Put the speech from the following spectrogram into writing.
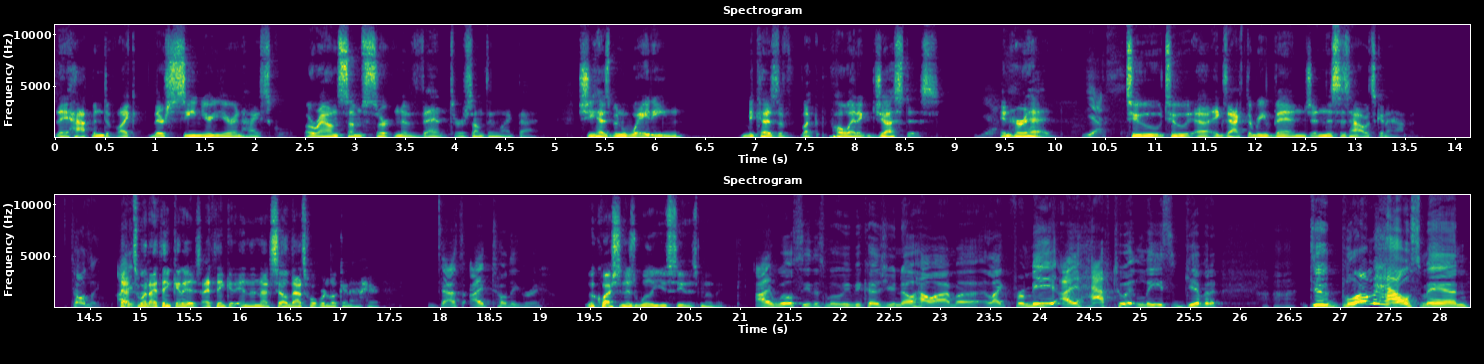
they happened like their senior year in high school around some certain event or something like that. She has been waiting because of like poetic justice in her head yes. to to uh, exact the revenge, and this is how it's going to happen. Totally. That's what. I think it is. I think in a nutshell, that's what we're looking at here. That's I totally agree. The question is, will you see this movie? I will see this movie because you know how I'm a like for me, I have to at least give it a dude, Blumhouse, man.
